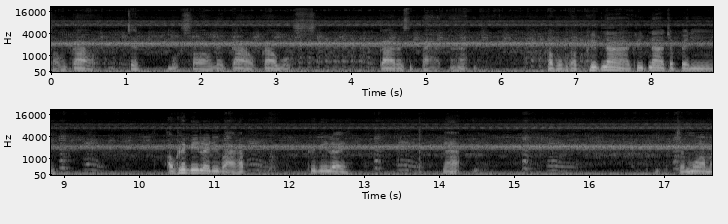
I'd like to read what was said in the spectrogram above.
สองเก้าเจ็ดบวกสองได้เก้าเก้าบวกเก้าได้สิบแปดนะฮะครับผมครับคลิปหน้าคลิปหน้าจะเป็น เอาคลิปนี้เลยดีกว่าครับ คลิปนี้เลยนะฮะ จะมั่วไหม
